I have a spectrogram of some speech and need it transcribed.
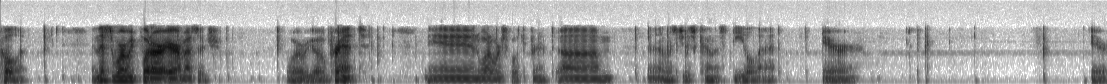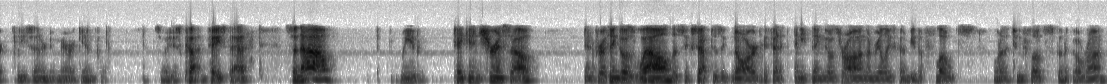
colon. And this is where we put our error message. Where we go, print. And what are we supposed to print? Um, uh, let's just kind of steal that. Error. Error. Please enter numeric input. So I just cut and paste that. So now we've taken insurance out, if everything goes well, this except is ignored. If anything goes wrong, and really it's going to be the floats, one of the two floats is going to go wrong,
